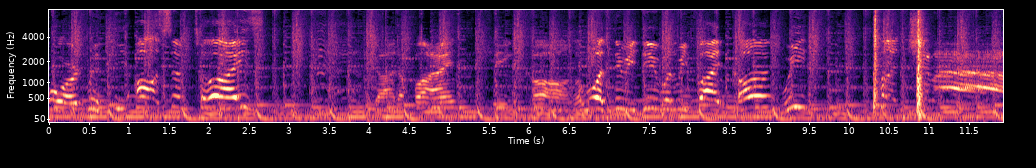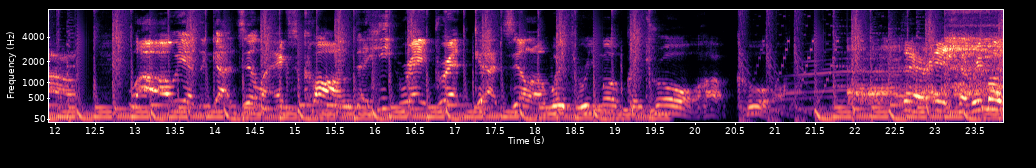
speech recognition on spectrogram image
board with the awesome toys, gotta find King Kong. And what do we do when we find Kong? We punch! Whoa, the Godzilla X Kong, the Heat Ray Breath Godzilla with remote control. How cool. There is the remote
